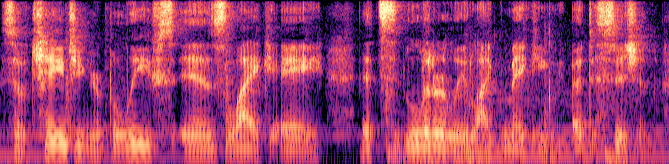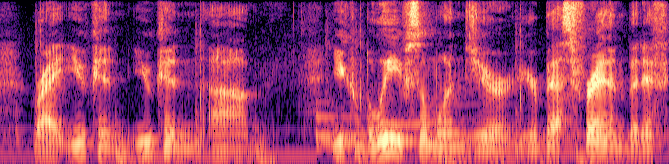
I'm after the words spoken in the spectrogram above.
So changing your beliefs is like a, it's literally like making a decision, right? You can, you can, um, you can believe someone's your your best friend, but if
